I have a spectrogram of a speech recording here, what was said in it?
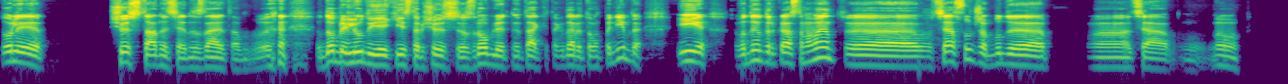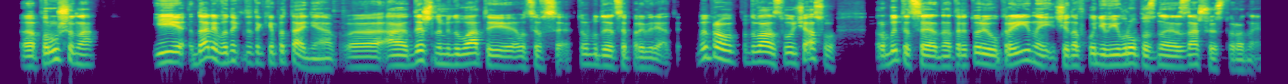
то лі щось станеться, я не знаю, там добрі люди якісь там щось зроблять не так і так далі, тому подібне. І в один прекрасний момент е, ця суджа буде е, ця, ну, е, порушена. І далі виникне таке питання: а де ж номінувати оце все? Хто буде це перевіряти? Ми пропонували свого часу робити це на території України чи на вході в Європу з нашої сторони.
